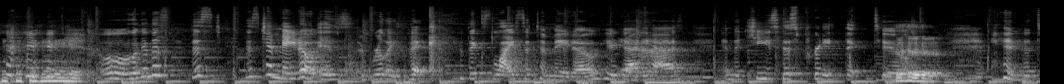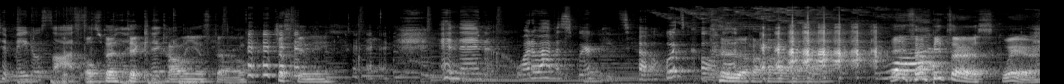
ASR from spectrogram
oh, look at this. This this tomato is really thick. Thick slice of tomato. Here, Daddy has, and the cheese is pretty thick too. and the tomato sauce. is really Authentic thick. Italian style. Just kidding. And then, why do I have a square pizza? What's going hey, on? some pizza are square.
